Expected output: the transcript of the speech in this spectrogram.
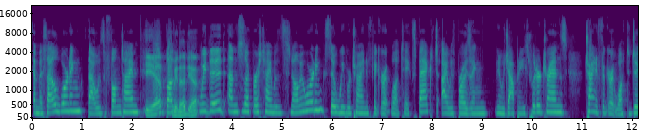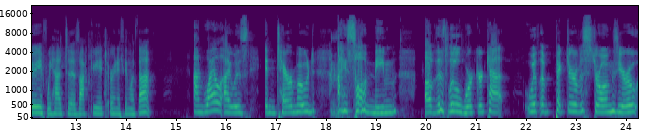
a missile warning. That was a fun time. Yeah, but we did. Yeah, we did, and this was our first time with tsunami warning. So we were trying to figure out what to expect. I was browsing, you know, Japanese Twitter trends trying to figure out what to do if we had to evacuate or anything like that. And while I was in terror mode, I saw a meme of this little worker cat with a picture of a strong zero,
